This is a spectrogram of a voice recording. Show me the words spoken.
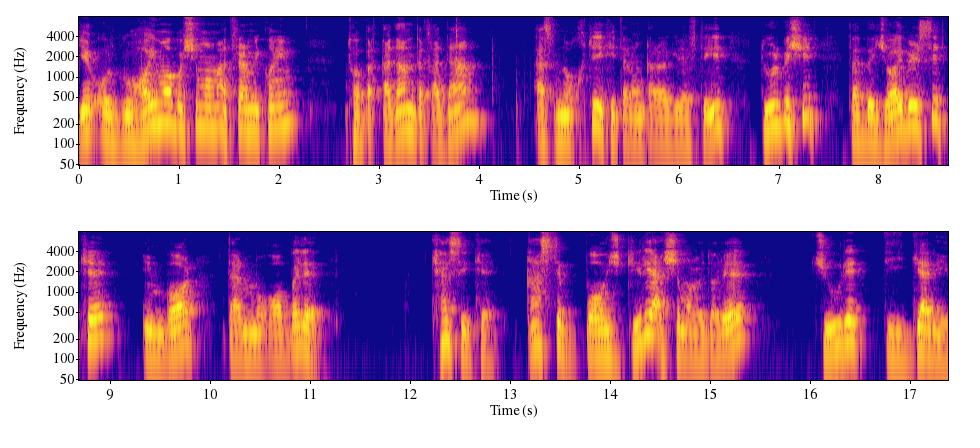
یک الگوهایی ما با شما مطرح می‌کنیم تا به قدم به قدم از نقطه‌ای که در اون قرار گرفته اید دور بشید. و به جای برسید که این بار در مقابل کسی که قصد باجگیری از شما رو داره جور دیگری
